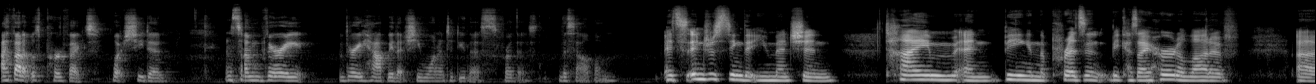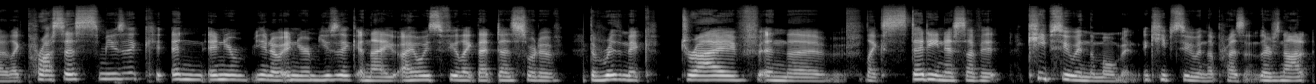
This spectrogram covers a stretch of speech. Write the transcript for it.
I thought it was perfect what she did. And so I'm very very happy that she wanted to do this for this this album. It's interesting that you mention time and being in the present because I heard a lot of uh, like process music in in your you know in your music and I I always feel like that does sort of the rhythmic drive and the like steadiness of it keeps you in the moment. It keeps you in the present. There's not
